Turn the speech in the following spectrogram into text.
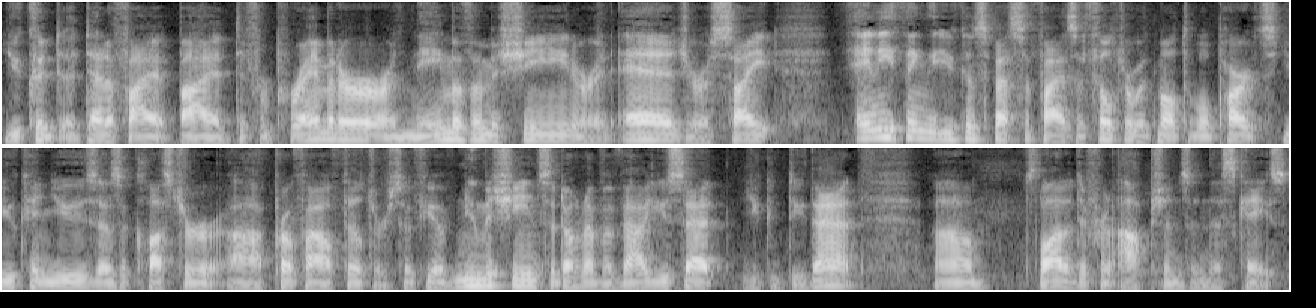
You could identify it by a different parameter or a name of a machine or an edge or a site. Anything that you can specify as a filter with multiple parts, you can use as a cluster uh, profile filter. So if you have new machines that don't have a value set, you could do that. Um, a lot of different options in this case.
